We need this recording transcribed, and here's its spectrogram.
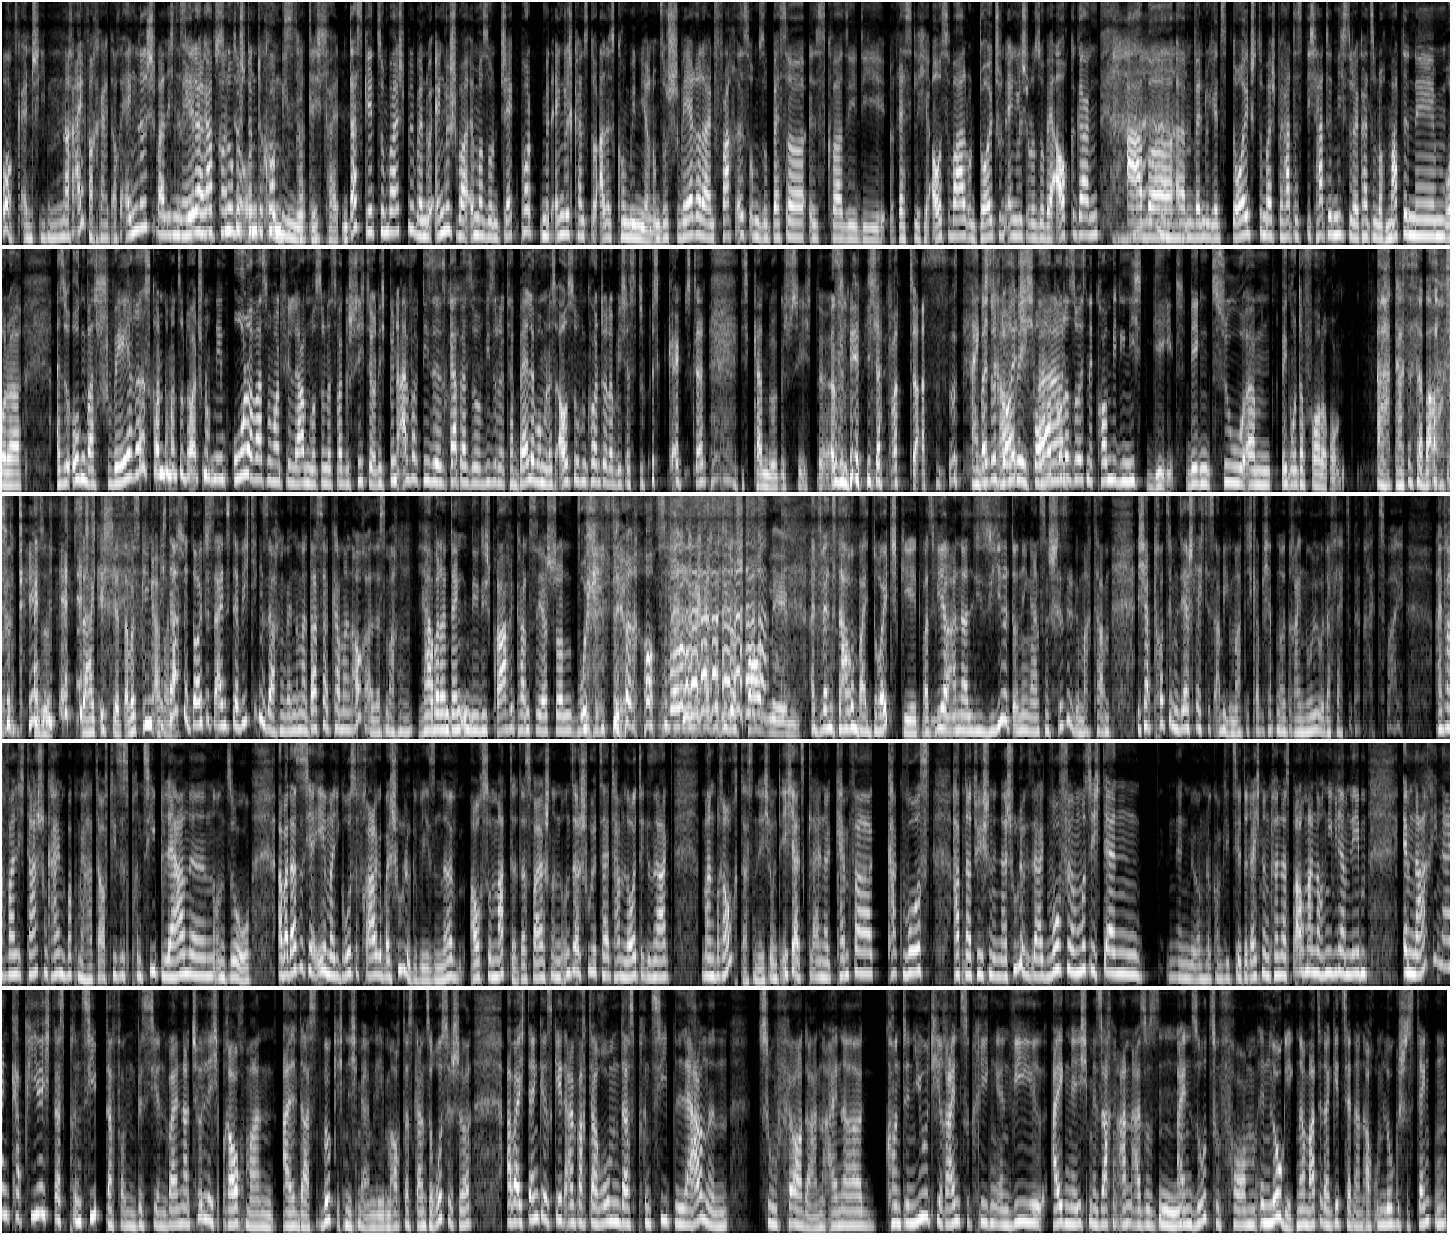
Bock entschieden, nach Einfachheit. Auch Englisch, weil ich das Nee, da gab es nur bestimmte. Kombimöglichkeiten. Das geht zum Beispiel, wenn du Englisch war, immer so ein Jackpot. Mit Englisch kannst du alles kombinieren. Umso schwerer dein Fach ist, umso besser ist quasi die restliche Auswahl. Und Deutsch und Englisch oder so wäre auch gegangen. Aber ähm, wenn du jetzt Deutsch zum Beispiel hattest, ich hatte nicht so, da kannst du noch Mathe nehmen oder also irgendwas Schweres konnte man zu Deutsch noch nehmen oder was, wo man viel lernen musste. Und das war Geschichte. Und ich bin einfach diese, es gab ja so wie so eine Tabelle, wo man das aussuchen konnte. Und da bin ich das durchgegangen. Ich kann nur Geschichte. Also nehme ich einfach das. Eigentlich Weil so traurig, Deutsch Sport oder so ist eine Kombi, die nicht geht. Wegen zu, ähm, wegen Unterforderung. Ach, das ist aber auch so dämlich. Also sag ich jetzt. Aber es ging einfach Ich dachte, nicht. Deutsch ist eines der wichtigen Sachen. Wenn man das hat, kann man auch alles machen. Ja, aber dann denken die, die Sprache kannst du ja schon, wo ist jetzt die Herausforderung? Dann kannst du sie durch Sport nehmen. Als wenn es darum bei Deutsch geht, was wir analysiert und den ganzen Schissel gemacht haben. Ich habe trotzdem ein sehr schlechtes Abi gemacht. Ich glaube, ich habe nur 3-0 oder vielleicht sogar 3-2. Einfach weil ich da schon keinen Bock mehr hatte auf dieses Prinzip Lernen und so. Aber das ist ja eh immer die große Frage bei Schule gewesen. Ne? Auch so Mathe. Das war ja schon in unserer Schulzeit, haben Leute gesagt, man braucht das nicht. Und ich als kleine Kämpfer-Kackwurst habe natürlich schon in der Schule gesagt, wofür muss ich denn nennen wir irgendeine komplizierte Rechnung können, das braucht man noch nie wieder im Leben. Im Nachhinein kapiere ich das Prinzip davon ein bisschen, weil natürlich braucht man all das wirklich nicht mehr im Leben, auch das ganze Russische. Aber ich denke, es geht einfach darum, das Prinzip Lernen zu fördern, eine Continuity reinzukriegen in wie eigne ich mir Sachen an, also einen so zu formen in Logik. Ne? Mathe, da geht's ja dann auch um logisches Denken.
